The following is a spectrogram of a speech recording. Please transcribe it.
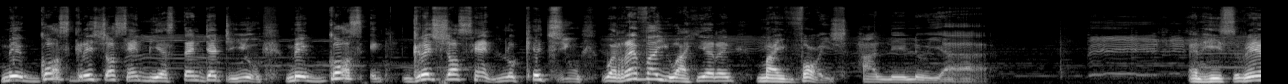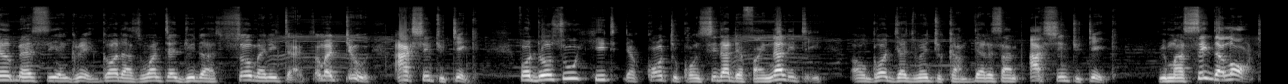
May God's gracious hand be extended to you may God's gracious hand locate you wherever you are hearing my voice hallelujah and his real mercy and grace. God has wanted Judah so many times. Number two, action to take. For those who hit the call to consider the finality of God's judgment to come, there is an action to take. We must seek the Lord.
